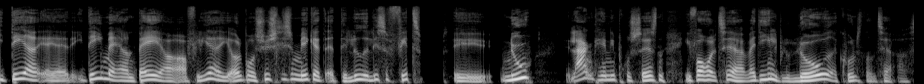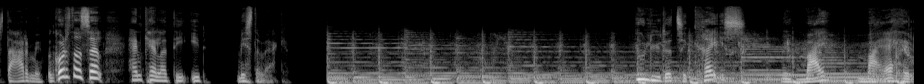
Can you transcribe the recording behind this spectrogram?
idéer, øh, idémageren bag og, og flere i Aalborg synes ligesom ikke, at, at det lyder lige så fedt øh, nu, langt hen i processen, i forhold til, hvad de egentlig blev lovet af kunstneren til at starte med. Men kunstneren selv, han kalder det et mesterværk. Du lytter til Græs med mig, Maja Hall.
